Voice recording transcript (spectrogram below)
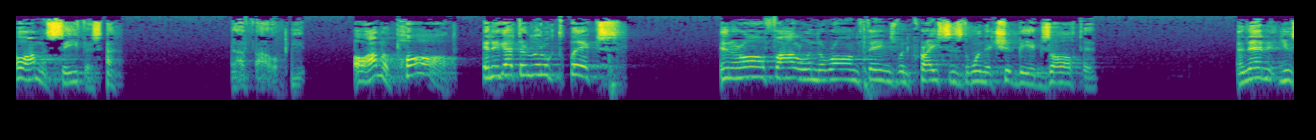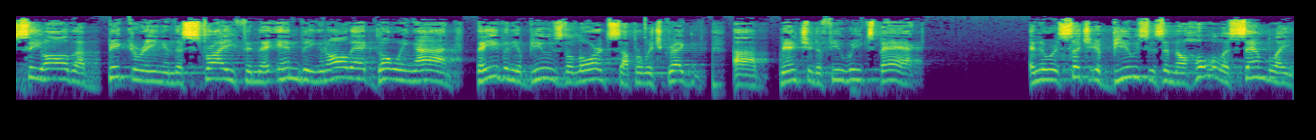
Oh, I'm a Cephas. I follow Peter. Oh, I'm a Paul. And they got their little cliques. And they're all following the wrong things when Christ is the one that should be exalted. And then you see all the bickering and the strife and the envying and all that going on. They even abuse the Lord's Supper, which Greg uh, mentioned a few weeks back. And there were such abuses in the whole assembly.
